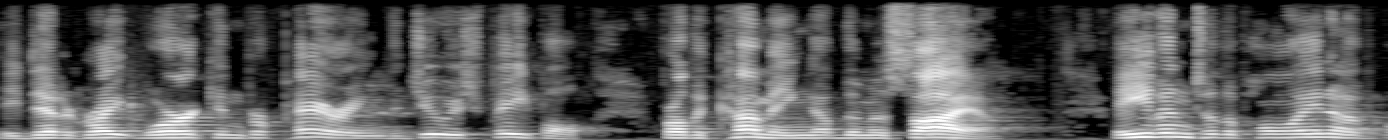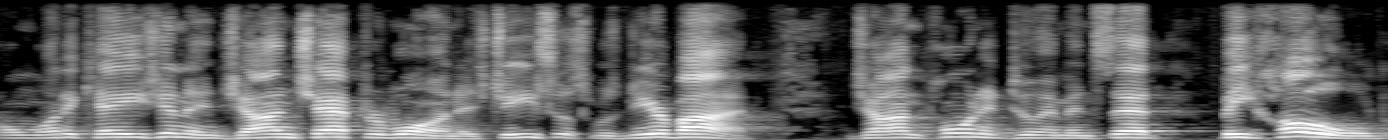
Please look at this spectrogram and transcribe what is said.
He did a great work in preparing the Jewish people for the coming of the Messiah. Even to the point of, on one occasion in John chapter 1, as Jesus was nearby, John pointed to him and said, Behold,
